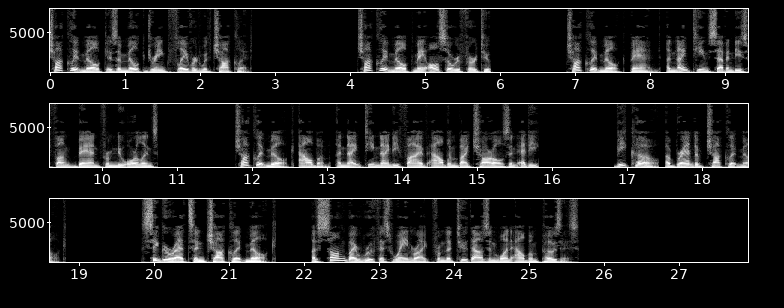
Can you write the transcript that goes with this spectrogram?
Chocolate milk is a milk drink flavored with chocolate. Chocolate milk may also refer to Chocolate Milk Band, a 1970s funk band from New Orleans Chocolate Milk album, a 1995 album by Charles and Eddie Vico, a brand of chocolate milk. Cigarettes and Chocolate Milk, a song by Rufus Wainwright from the 2001 album Poses.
